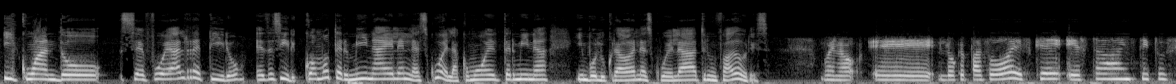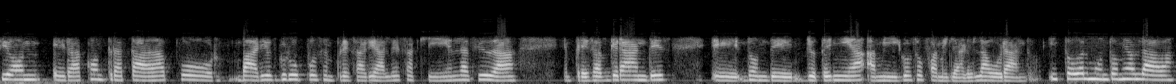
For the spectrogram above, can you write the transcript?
Y cuando se fue al retiro, es decir, ¿cómo termina él en la escuela? ¿Cómo él termina involucrado en la escuela Triunfadores? Bueno, eh, lo que pasó es que esta institución era contratada por varios grupos empresariales aquí en la ciudad, empresas grandes, eh, donde yo tenía amigos o familiares laborando y todo el mundo me hablaba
